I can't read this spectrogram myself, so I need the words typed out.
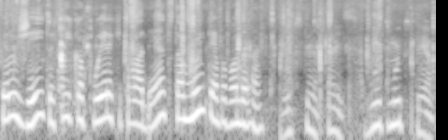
Pelo jeito aqui, com a poeira que tá lá dentro, tá muito tempo abandonado. Muito tempo, Thaís. Muito, muito tempo.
